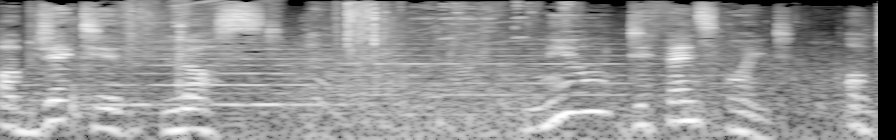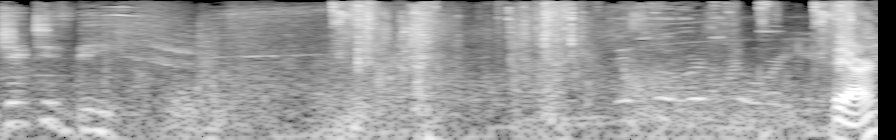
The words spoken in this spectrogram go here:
Objective lost. New defense point. Objective B. They are.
